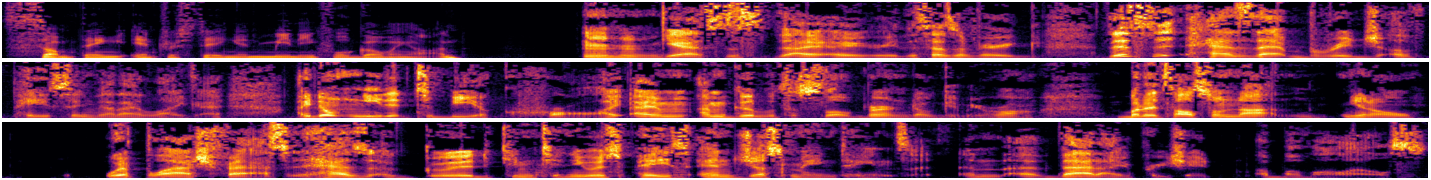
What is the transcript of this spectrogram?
something interesting and meaningful going on. Hmm Yes, this, I, I agree. This has a very, this has that bridge of pacing that I like. I, I don't need it to be a crawl. I, I'm, I'm good with a slow burn, don't get me wrong. But it's also not, you know, whiplash fast. It has a good continuous pace and just maintains it. And uh, that I appreciate above all else.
